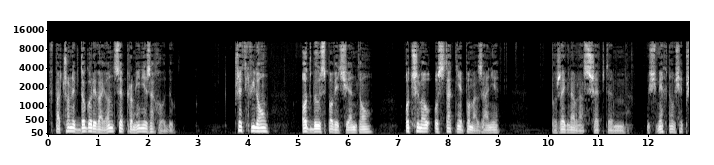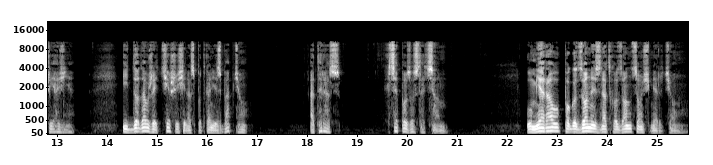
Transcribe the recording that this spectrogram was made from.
wpatrzony w dogorywające promienie zachodu. Przed chwilą odbył spowiedź świętą, otrzymał ostatnie pomazanie, pożegnał nas szeptem, uśmiechnął się przyjaźnie i dodał, że cieszy się na spotkanie z babcią, a teraz chce pozostać sam. Umierał pogodzony z nadchodzącą śmiercią.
